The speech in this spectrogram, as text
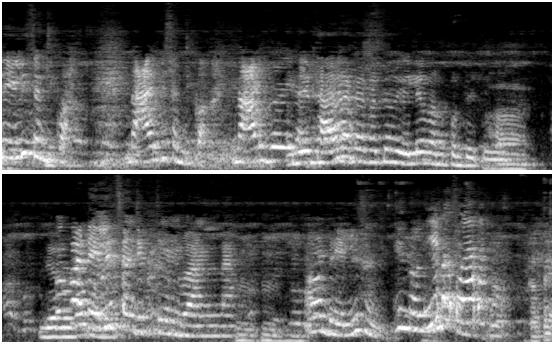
ಡೈಲಿ ಸಂಜಿಕೋ ನಾಳೆ ಸಂಜಿಕೋ ನಾಡ್ದು ಇಲ್ಲೇ ಬಂದ್ಕೊಳ್ತೈತಿ ಹಾ ಡೈಲಿ ಸಂಜಿಕ್ತೀನಿ ಅಲ್ಲ ಹ್ಮ್ ಹ್ಮ್ ಡೈಲಿ ಸಂಜೆ ಇನ್ನೊಂದು ಸಂಜಿಕೋ ಕತೆ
